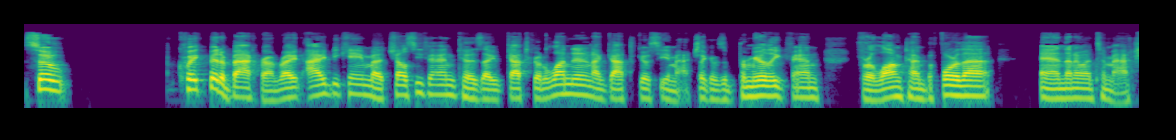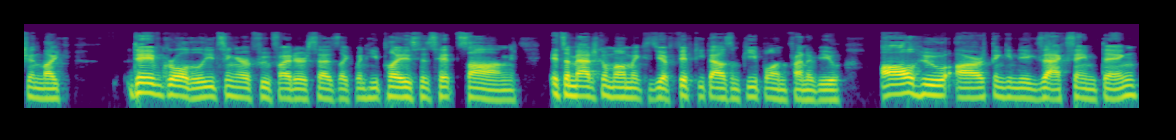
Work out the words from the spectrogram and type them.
so quick bit of background, right? I became a Chelsea fan because I got to go to London and I got to go see a match. Like I was a Premier League fan for a long time before that. And then I went to match. And like Dave Grohl, the lead singer of Foo Fighters, says like when he plays his hit song, it's a magical moment because you have 50,000 people in front of you, all who are thinking the exact same thing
